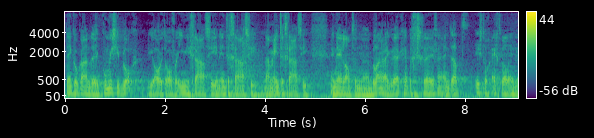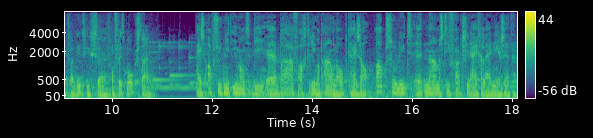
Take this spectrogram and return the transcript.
Denk ook aan de commissie Blok, die ooit over immigratie en integratie, name integratie, in Nederland een belangrijk werk hebben geschreven. En dat is toch echt wel in de tradities van Frits Bolkestein. Hij is absoluut niet iemand die uh, braaf achter iemand aanloopt. Hij zal absoluut uh, namens die fractie een eigen lijn neerzetten.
